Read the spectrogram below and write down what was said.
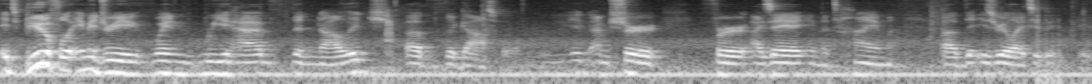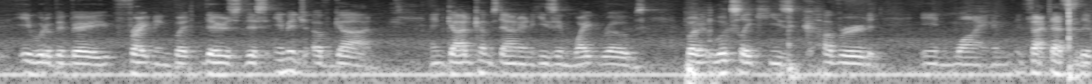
it's beautiful imagery when we have the knowledge of the gospel. I'm sure for Isaiah in the time of the Israelites, it, it would have been very frightening. But there's this image of God, and God comes down and he's in white robes, but it looks like he's covered in wine. And in fact, that's the,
